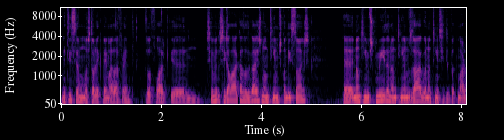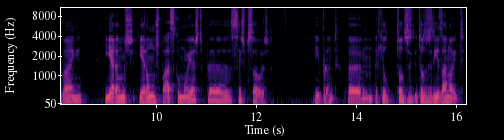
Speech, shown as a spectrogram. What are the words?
mas isso é uma história que vem mais à frente. Estou a falar que ehm, cheguei cheguei lá à casa do gajo, não tínhamos condições, eh, não tínhamos comida, não tínhamos água, não tinha sítio para tomar banho e, éramos, e era um espaço como este para seis pessoas. E pronto, hum, aquilo todos, todos os dias à noite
